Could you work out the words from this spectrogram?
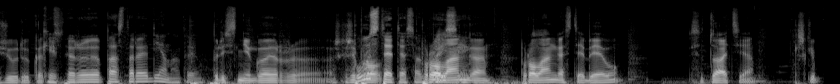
žiūriu, kad Kaip ir pastarąją dieną. Tai prisnigo ir aš kažkaip pro, pūstė tiesiog. pro, baisiai. langą, pro langą stebėjau situaciją. Kažkaip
